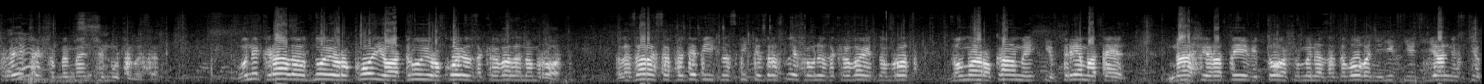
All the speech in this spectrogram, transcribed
швидше, щоб ми менше мучилися. Вони крали одною рукою, а другою рукою закривали нам рот. Але зараз апетити їх наскільки зросли, що вони закривають нам рот двома руками і втримати наші роти від того, що ми не задоволені їхньою діяльністю,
